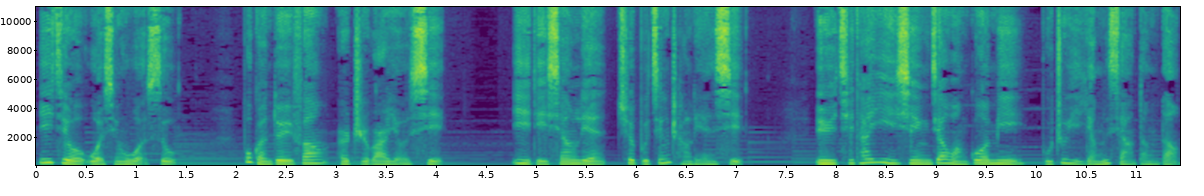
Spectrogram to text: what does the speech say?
依旧我行我素，不管对方而只玩游戏，异地相恋却不经常联系，与其他异性交往过密，不注意影响等等，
